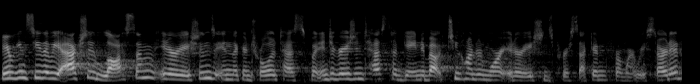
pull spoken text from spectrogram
Here we can see that we actually lost some iterations in the controller tests, but integration tests have gained about 200 more iterations per second from where we started.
